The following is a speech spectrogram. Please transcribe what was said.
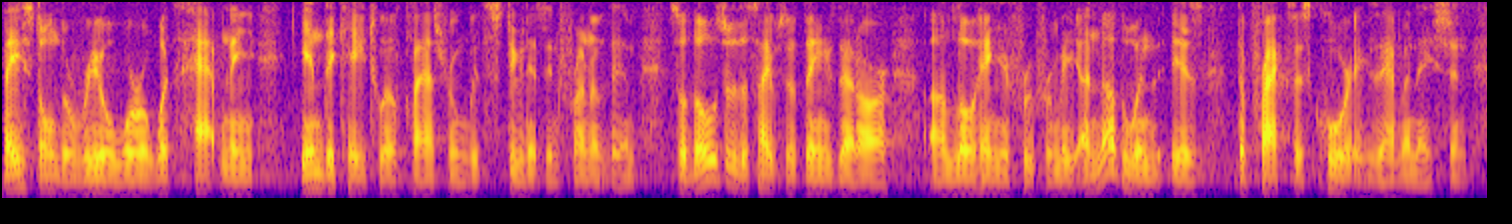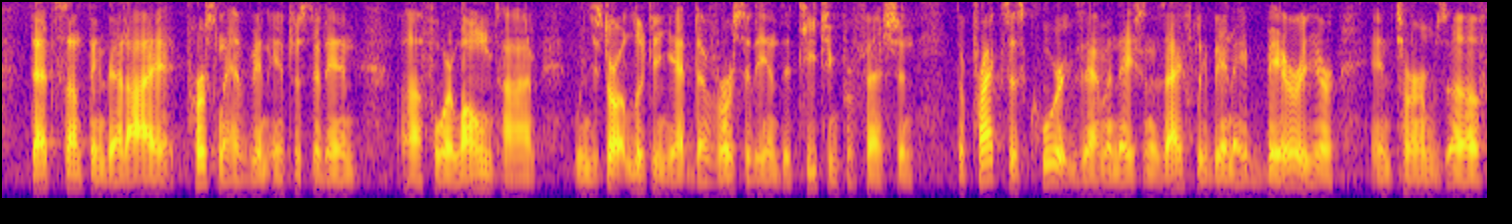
based on the real world, what's happening in the K 12 classroom with students in front of them. So, those are the types of things that are uh, low hanging fruit for me. Another one is the Praxis Core examination. That's something that I personally have been interested in uh, for a long time. When you start looking at diversity in the teaching profession, the Praxis Core examination has actually been a barrier in terms of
